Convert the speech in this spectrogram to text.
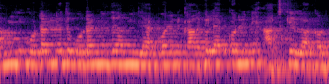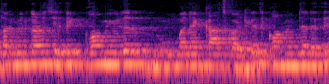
আমি কোটাক নিয়তে কোটাক নিয়তে আমি ল্যাক করিনি, কালকে ল্যাক করিনি, আজকে ল্যাক করি তার মেন কারণ হচ্ছে এতে কম ইউজার মানে কাজ করে, ঠিক আছে, কম ইউজার এতে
